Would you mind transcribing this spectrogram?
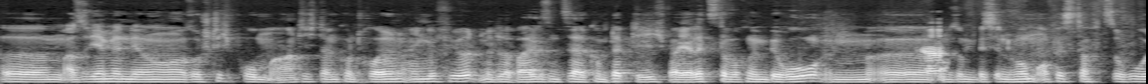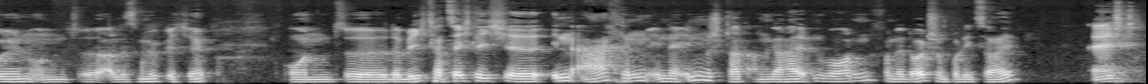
ähm, also die haben ja so stichprobenartig dann Kontrollen eingeführt. Mittlerweile sind sie halt komplett. Ich war ja letzte Woche im Büro, im, äh, ja. um so ein bisschen Homeoffice-Stuff zu holen und äh, alles Mögliche. Und äh, da bin ich tatsächlich äh, in Aachen in der Innenstadt angehalten worden von der deutschen Polizei. Echt?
